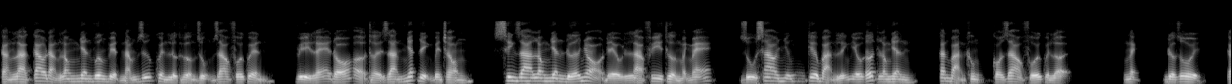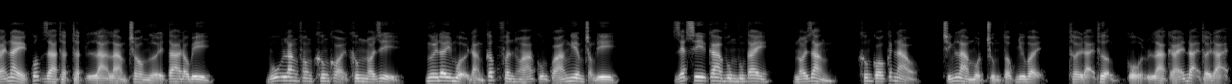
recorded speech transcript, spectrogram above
càng là cao đẳng long nhân vương việt nắm giữ quyền lực hưởng dụng giao phối quyền vì lẽ đó ở thời gian nhất định bên trong, sinh ra long nhân đứa nhỏ đều là phi thường mạnh mẽ, dù sao những kia bản lĩnh yếu ớt long nhân, căn bản không có giao phối quyền lợi. Ngạch, được rồi, cái này quốc gia thật thật là làm cho người ta đau bi. Vũ lăng phong không khỏi không nói gì ngươi đây mọi đẳng cấp phân hóa cũng quá nghiêm trọng đi. Jessica vung vung tay, nói rằng, không có cách nào, chính là một chủng tộc như vậy, thời đại thượng cổ là cái đại thời đại,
